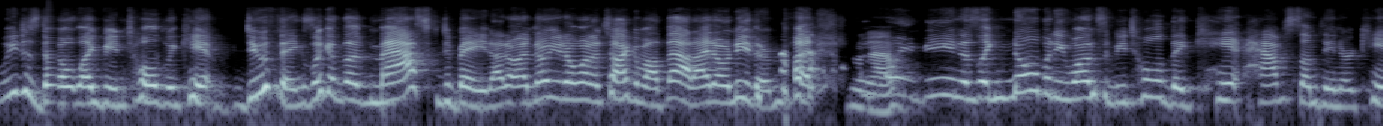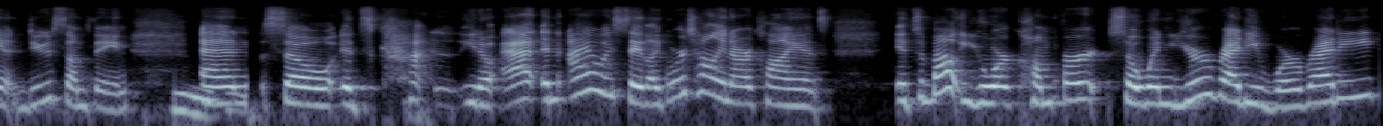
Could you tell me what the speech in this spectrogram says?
we just don't like being told we can't do things. Look at the mask debate. I don't I know you don't want to talk about that. I don't either. But yeah. the point being is like nobody wants to be told they can't have something or can't do something. Mm-hmm. And so it's kind you know, at and I always say, like, we're telling our clients, it's about your comfort. So when you're ready, we're ready.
